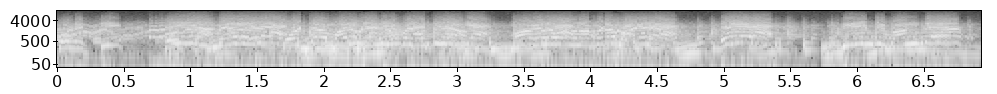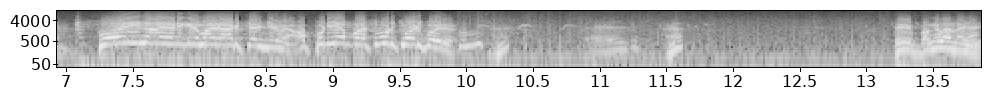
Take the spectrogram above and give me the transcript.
சுழட்டி போட்டா மறுபடியும் திரும்பி வந்த சொறி நான் அடிக்கிற மாதிரி அடிச்சு எறிஞ்சிருவேன். அப்படியே பஸ் முடிச்சு ஓடி போயிரு. டேய் பங்களா நாயி.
